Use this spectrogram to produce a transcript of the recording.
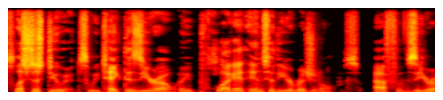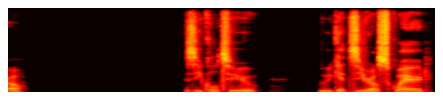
So let's just do it. So we take the 0 and we plug it into the original. So f of 0 is equal to, we get 0 squared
